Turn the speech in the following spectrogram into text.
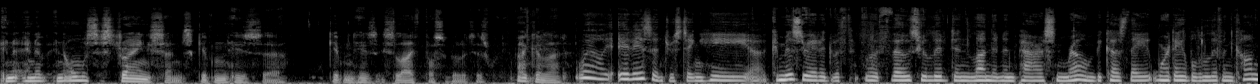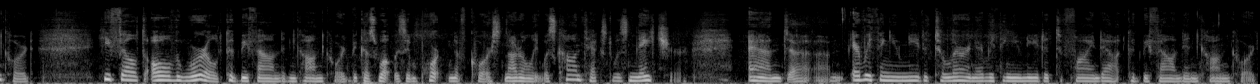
in in, a, in almost a strange sense, given his. Uh, given his, his life possibilities. What do you make of that? Well, it is interesting. He uh, commiserated with, with those who lived in London and Paris and Rome because they weren't able to live in Concord he felt all the world could be found in Concord because what was important, of course, not only was context, was nature. And uh, um, everything you needed to learn, everything you needed to find out, could be found in Concord.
